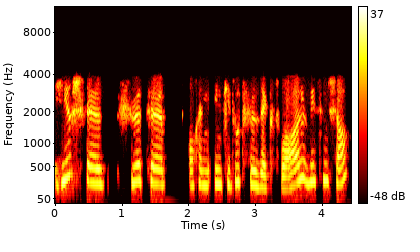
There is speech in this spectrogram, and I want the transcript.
Hirschfeld führte auch ein Institut für Sexualwissenschaft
